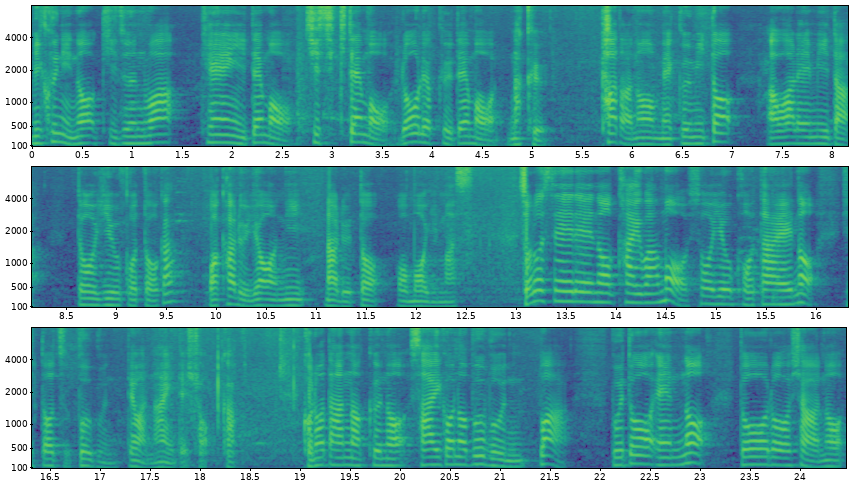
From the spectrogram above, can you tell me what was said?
御国の基準は権威でも知識でも労力でもなくただの恵みと憐れみだということが分かるようになると思います。その精霊の会話もそういう答えの一つ部分ではないでしょうか。この段落の最後の部分はブドウ園の道路者の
